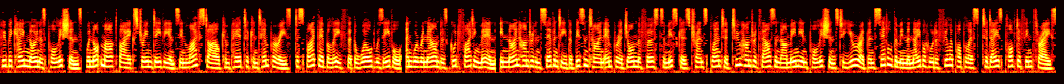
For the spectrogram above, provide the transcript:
who became known as Paulicians, were not marked by extreme deviance in lifestyle compared to contemporaries, despite their belief that the world was evil, and were renowned as good fighting men. In 970, the Byzantine Emperor John I Zimisces transplanted 200,000 Armenian Paulicians to Europe and settled them in the neighborhood of Philippopolis, today's Plovdiv in Thrace.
